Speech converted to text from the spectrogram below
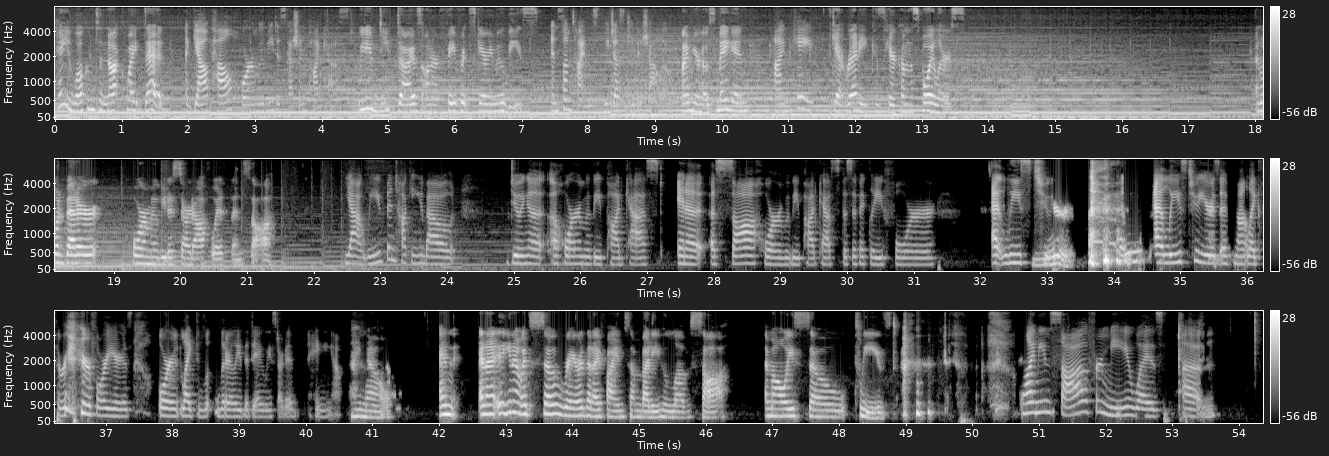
Hey, welcome to Not Quite Dead, a Gal Pal horror movie discussion podcast. We do deep dives on our favorite scary movies. And sometimes we just keep it shallow. I'm your host, Megan. I'm Kate. Get ready, because here come the spoilers. And what better horror movie to start off with than Saw? Yeah, we've been talking about doing a, a horror movie podcast and a, a Saw horror movie podcast specifically for at least two years. at, least, at, least, two years, if not like three or four years, or like l- literally the day we started hanging out. I know. And and I you know, it's so rare that I find somebody who loves Saw. I'm always so pleased. well, I mean, Saw for me was um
